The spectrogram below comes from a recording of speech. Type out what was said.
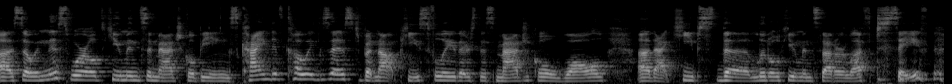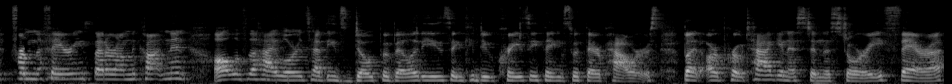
Uh, so in this world, humans and magical beings kind of coexist, but not peacefully. There's this magical wall uh, that keeps the little humans that are left safe from the fairies that are on the continent. All of the High Lords have these dope abilities and can do crazy things with their powers. But our protagonist in the story, Feyre,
